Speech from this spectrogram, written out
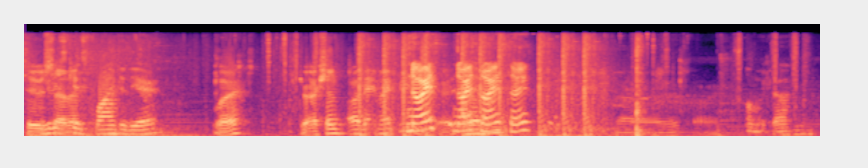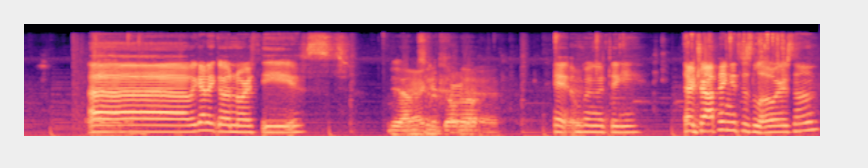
two Look at these kids flying through the air. Where? Direction? Oh, they might be North, good. north, north, north. No, they're far. Oh my god. Uh, we gotta go northeast. Yeah, I'm just gonna build up. to- Okay, I'm going with Diggy. They're dropping into this lower zone.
